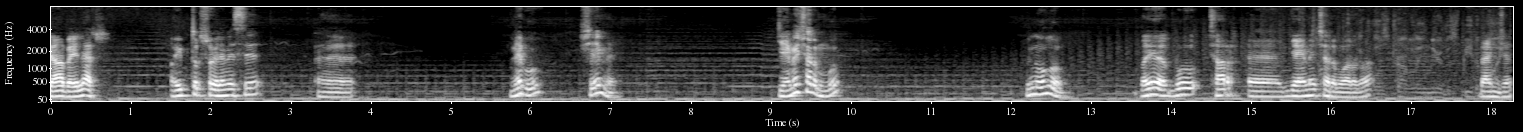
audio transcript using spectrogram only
Ya beyler, ayıptır söylemesi eee, ne bu? Şey mi? GM çarı mı bu? Bu ne oğlum? Dayı bu çar eee GM çarı bu arada. Bence.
